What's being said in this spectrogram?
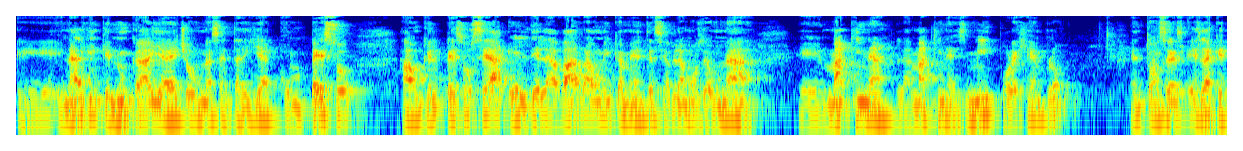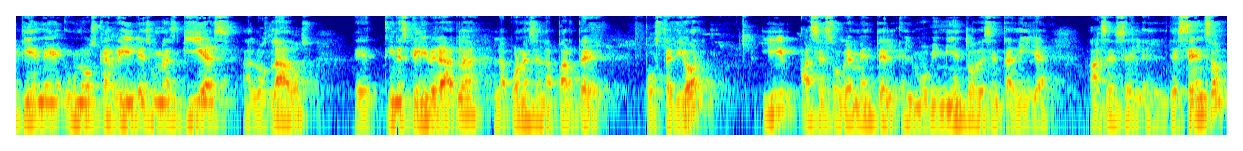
eh, en alguien que nunca haya hecho una sentadilla con peso, aunque el peso sea el de la barra únicamente, si hablamos de una eh, máquina, la máquina Smith, por ejemplo, entonces es la que tiene unos carriles, unas guías a los lados. Eh, tienes que liberarla, la pones en la parte posterior y haces obviamente el, movimiento de sentadilla. Haces el, descenso,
